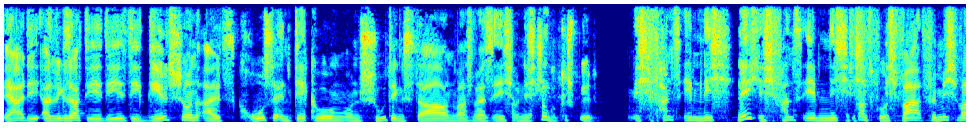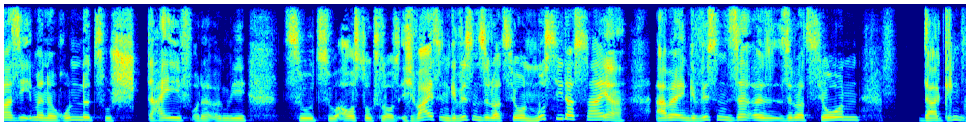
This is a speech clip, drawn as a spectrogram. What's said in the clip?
ja, die, also wie gesagt, die, die, die gilt schon als große Entdeckung und Shootingstar und was weiß ich. Und ich ich, schon gut gespielt. Ich fand's eben nicht. Nicht? Ich fand's eben nicht. Ich fand's gut. Ich war, für mich war sie immer eine Runde zu steif oder irgendwie zu, zu ausdruckslos. Ich weiß, in gewissen Situationen muss sie das sein, Ja. aber in gewissen äh, Situationen, da ging,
